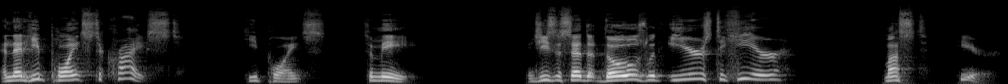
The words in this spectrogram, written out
and that he points to Christ. He points to me. And Jesus said that those with ears to hear must hear.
